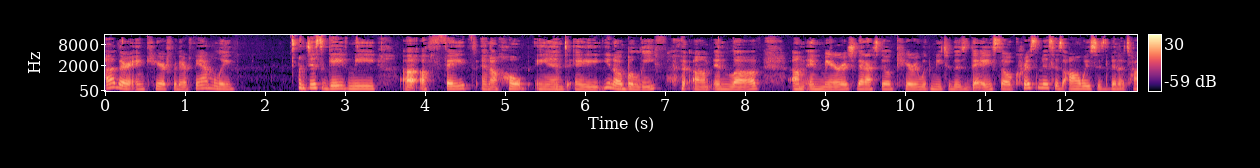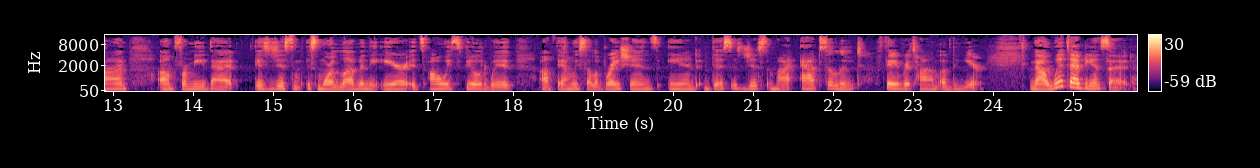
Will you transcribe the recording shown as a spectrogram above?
other and cared for their family just gave me uh, a faith and a hope and a you know belief um, in love um, and marriage that I still carry with me to this day. So Christmas has always has been a time um, for me that it's just it's more love in the air. It's always filled with um, family celebrations. And this is just my absolute favorite time of the year. Now with that being said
